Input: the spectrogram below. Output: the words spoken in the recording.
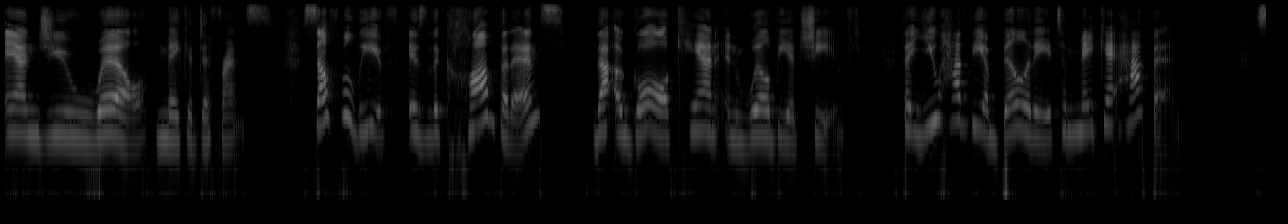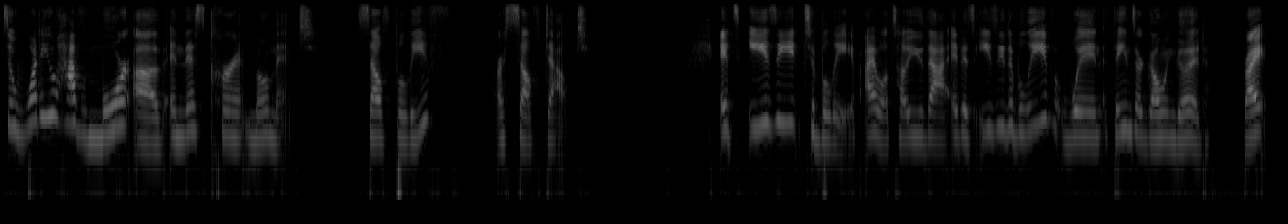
and you will make a difference. Self belief is the confidence that a goal can and will be achieved, that you have the ability to make it happen. So, what do you have more of in this current moment? Self belief or self doubt? It's easy to believe. I will tell you that. It is easy to believe when things are going good, right?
